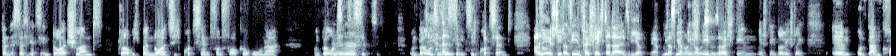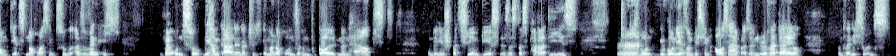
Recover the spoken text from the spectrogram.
dann ist das jetzt in Deutschland, glaube ich, bei 90 Prozent von vor Corona und bei uns mhm. ist es 70 und bei uns ist also, es 70 Prozent. Also, also, er steht auf jeden Fall schlechter da als wir. Ja, das kann man, glaube ich, so sagen. Wir stehen, wir stehen deutlich schlecht. Ähm, und dann kommt jetzt noch was hinzu. Also wenn ich bei uns so, wir haben gerade natürlich immer noch unseren goldenen Herbst. Wenn du hier spazieren gehst, ist es das Paradies. Mhm. Wohne, wir wohnen ja so ein bisschen außerhalb, also in Riverdale. Und wenn ich so ins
